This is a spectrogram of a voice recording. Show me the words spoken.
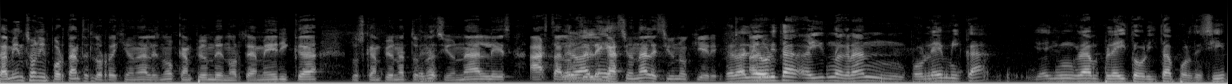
También son importantes los regionales, ¿no? Campeón de Norteamérica, los campeonatos Pero- nacionales, hasta los Ale- delegacionales si uno quiere. Pero Ale, Al- ahorita hay una gran polémica y hay un gran pleito ahorita, por decir,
